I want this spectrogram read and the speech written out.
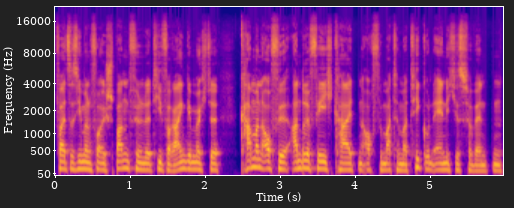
falls das jemand von euch spannend findet oder tiefer reingehen möchte, kann man auch für andere Fähigkeiten, auch für Mathematik und ähnliches verwenden.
